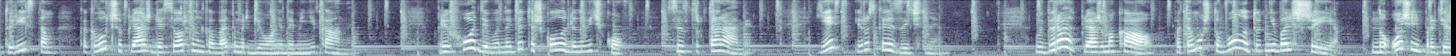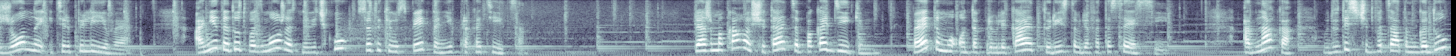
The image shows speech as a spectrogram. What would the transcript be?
Туристам как лучший пляж для серфинга в этом регионе Доминиканы. При входе вы найдете школу для новичков с инструкторами. Есть и русскоязычные. Выбирают пляж Макао, потому что волны тут небольшие, но очень протяженные и терпеливые. Они дадут возможность новичку все-таки успеть на них прокатиться. Пляж Макао считается пока диким, поэтому он так привлекает туристов для фотосессий. Однако в 2020 году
